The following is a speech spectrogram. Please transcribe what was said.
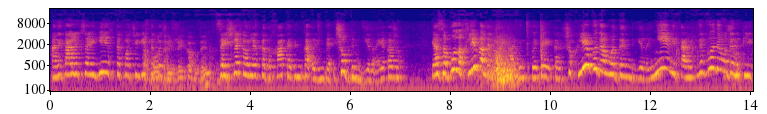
а Віталій це їсти, хоче їсти, хоче. та й вже яка година. Зайшла кавалерка до хати, він каже, він де, і що будемо їла? Я кажу, я забула, хліба немає. А він такий йде і каже, що хліб будемо один їли. Ні, Віталік, не будемо один хліб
